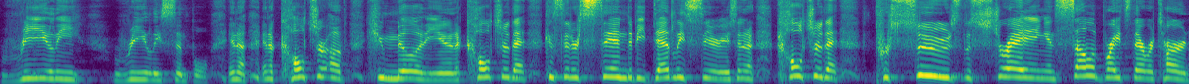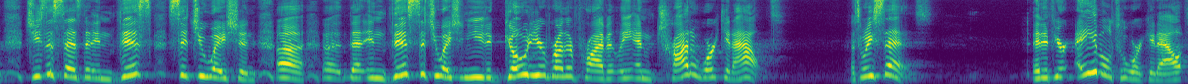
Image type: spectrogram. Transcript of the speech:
really, really simple. In a, in a culture of humility, and in a culture that considers sin to be deadly serious, in a culture that pursues the straying and celebrates their return, Jesus says that in this situation, uh, uh, that in this situation, you need to go to your brother privately and try to work it out. That's what he says. And if you're able to work it out,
